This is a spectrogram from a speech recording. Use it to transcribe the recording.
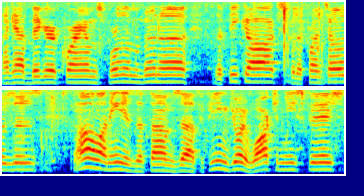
I can have bigger aquariums for the Mbuna, for the peacocks, for the frontoses. And all I need is a thumbs up. If you enjoy watching these fish,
